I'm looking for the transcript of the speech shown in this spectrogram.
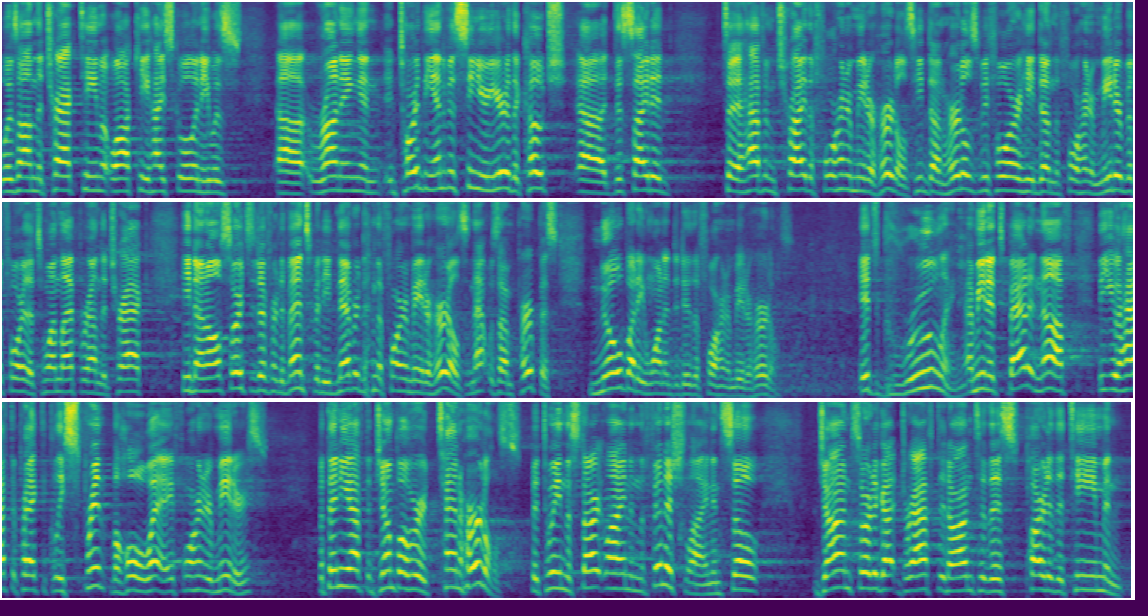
was on the track team at Waukee High School and he was uh, running. And toward the end of his senior year, the coach uh, decided to have him try the 400 meter hurdles. He'd done hurdles before, he'd done the 400 meter before, that's one lap around the track. He'd done all sorts of different events, but he'd never done the 400 meter hurdles, and that was on purpose. Nobody wanted to do the 400 meter hurdles. It's grueling. I mean, it's bad enough that you have to practically sprint the whole way, 400 meters. But then you have to jump over 10 hurdles between the start line and the finish line. And so John sort of got drafted onto this part of the team, and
